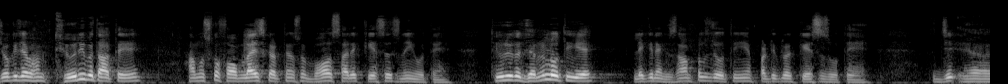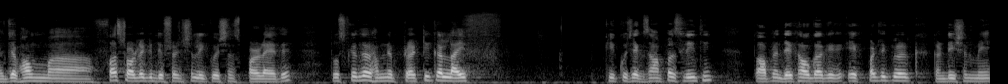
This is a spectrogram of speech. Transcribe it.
جو کہ جب ہم تھیوری بتاتے ہیں ہم اس کو فارملائز کرتے ہیں اس میں بہت سارے کیسز نہیں ہوتے ہیں تھیوری تو جنرل ہوتی ہے لیکن ایگزامپل جو ہوتی ہیں پرٹیکولر کیسز ہوتے ہیں جی، جب ہم فرسٹ آرڈر کی ڈفرینشیل اکویشن پڑھ رہے تھے تو اس کے اندر ہم نے پریکٹیکل لائف کی کچھ ایگزامپلس لی تھیں تو آپ نے دیکھا ہوگا کہ ایک پرٹیکولر کنڈیشن میں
